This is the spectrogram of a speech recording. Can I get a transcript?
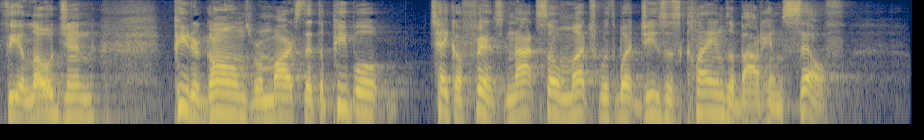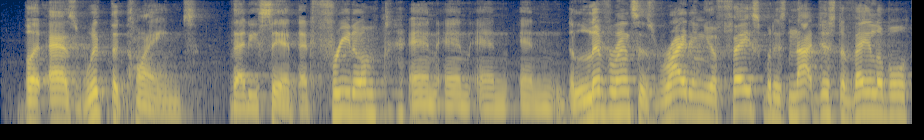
Theologian Peter Gomes remarks that the people take offense not so much with what Jesus claims about himself, but as with the claims that he said that freedom and, and, and, and deliverance is right in your face, but it's not just available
